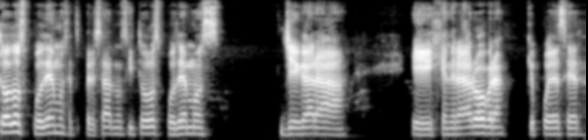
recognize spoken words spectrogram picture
todos podemos expresarnos y todos podemos llegar a eh, generar obra que puede ser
